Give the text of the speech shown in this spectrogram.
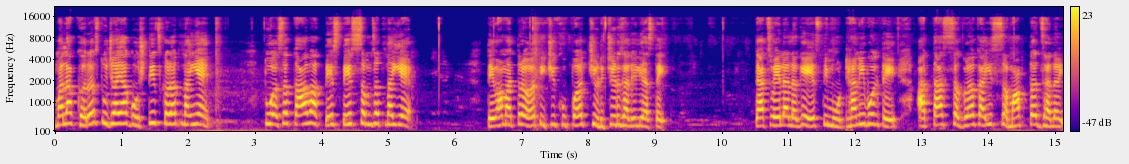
मला खरंच तुझ्या या गोष्टीच कळत नाही आहेत तू असं का वागतेस तेच समजत नाही आहे तेव्हा मात्र तिची खूपच चिडचिड झालेली असते. त्याच वेळेला लगेच ती मोठ्याने बोलते आता सगळं काही समाप्तच झालंय.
